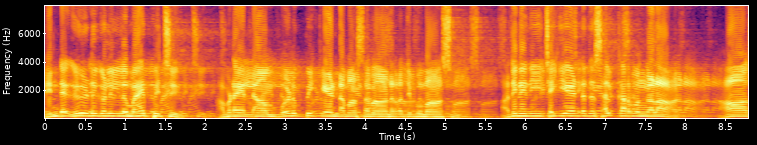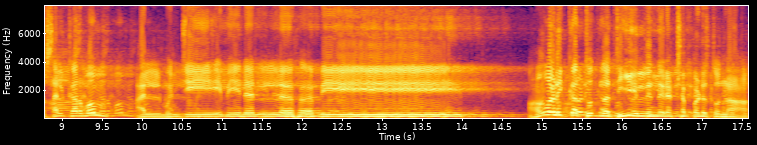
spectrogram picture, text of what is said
നിന്റെ വീടുകളിൽ മയപ്പിച്ച് അവിടെയെല്ലാം വെളുപ്പിക്കേണ്ട മാസമാണ് റജബ് മാസം. അതിന് നീ ചെയ്യേണ്ടത് സൽക്കർമ്മങ്ങളാണ്. ആ സൽക്കർമ്മം അൽ മുഞ്ചീബിനല്ലഹബീ ആളിക്കത്തുന്ന തീയിൽ നിന്ന് രക്ഷപ്പെടുത്തുന്ന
